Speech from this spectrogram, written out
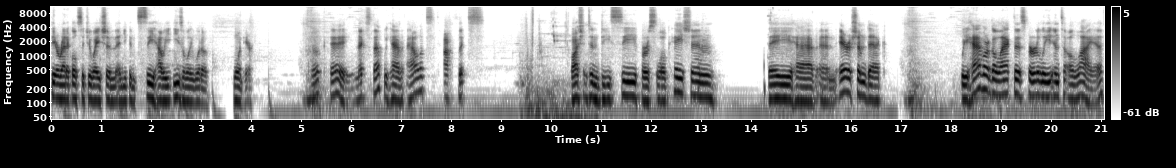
theoretical situation, and you can see how he easily would have won here. Okay, next up we have Alex Toxics. Washington, D.C., first location. They have an Arishem deck. We have our Galactus early into Alioth.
